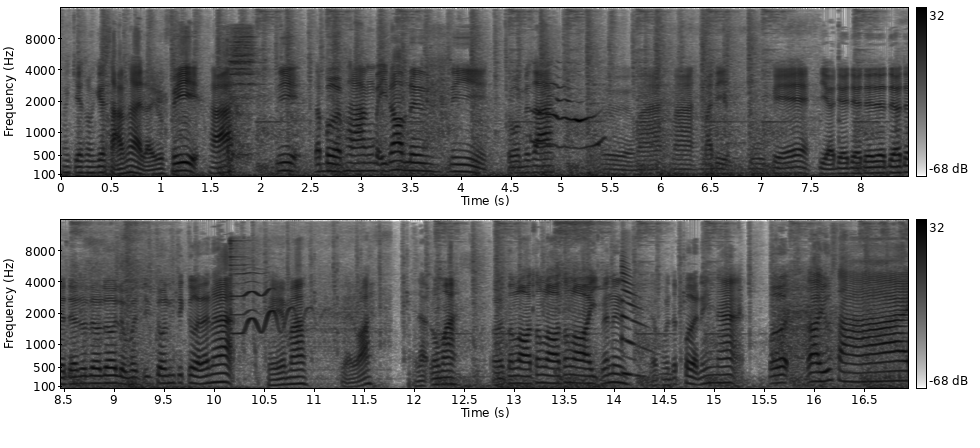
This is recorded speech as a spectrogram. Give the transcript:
มาเกียร์ทรงเกียร์สามใส่เหรอลูฟี่ฮะนี่ระเบิดพลังไปอีกรอบนึงนี่โดนไปซะเออมามามาดิโอเคเดี๋ยวเดี๋ยวเดี๋ยวเดี๋ยวเดี๋ยวเดี๋ยวเดี๋ยวเดี๋ยวเดี๋ยวเดี๋ยวมันอีกตัวนึงจะเกิดแล้วนะฮะโอเคมาไหนวะไหนละลงมาเออต้องรอต้องรอต้องรออีกแป๊บนึงเดี๋ยวผมจะเปิดนี่นะเปิดพายุทราย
